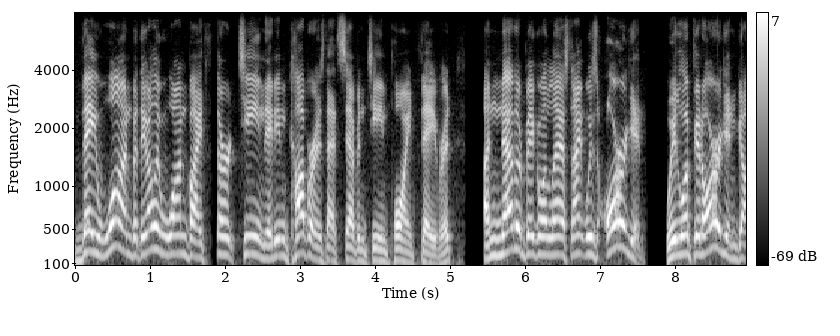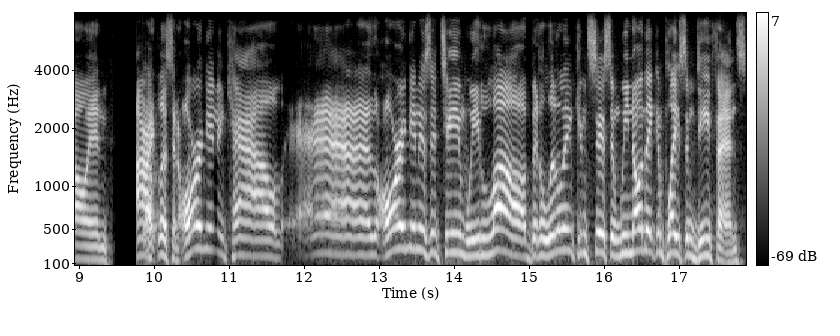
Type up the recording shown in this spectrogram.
They won, but they only won by 13. They didn't cover as that 17 point favorite. Another big one last night was Oregon. We looked at Oregon going, all right, listen, Oregon and Cal, eh, Oregon is a team we love, but a little inconsistent. We know they can play some defense,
